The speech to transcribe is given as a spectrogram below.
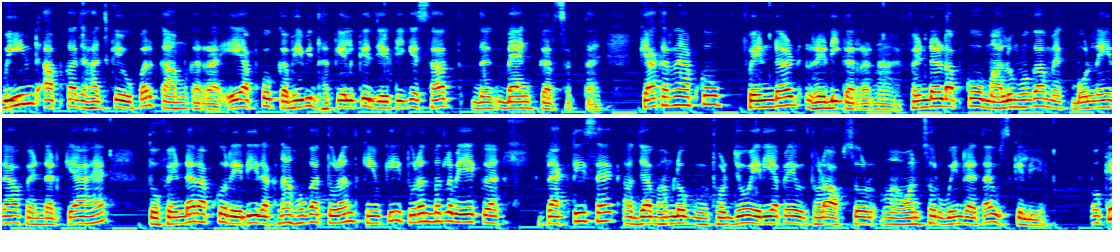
विंड आपका जहाज़ के ऊपर काम कर रहा है। ये आपको कभी भी धकेल के जेटी के साथ बैंक कर सकता है। क्या करना है आपको? फेंडर्ड रेडी कर रहा है। फेंडर्ड आपको मालूम होगा, मैं बोल नहीं रहा फेंडर्ड क्या है? तो फेंडर आपको रेडी रखना होगा तुरंत, क्योंकि तुरंत मतलब एक प्रैक्टिस है जब हम लोग जो एरिया पे थोड़ा ऑफसोर ऑनसोर विंड रहता है उसके लिए okay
